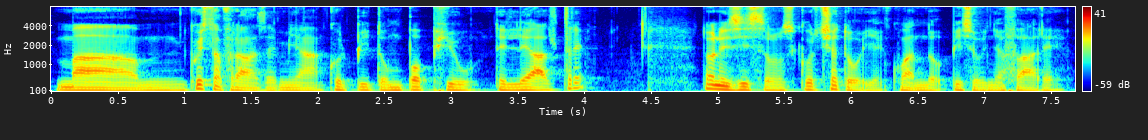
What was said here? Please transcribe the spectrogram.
ma mm, questa frase mi ha colpito un po' più delle altre. Non esistono scorciatoie quando bisogna fare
